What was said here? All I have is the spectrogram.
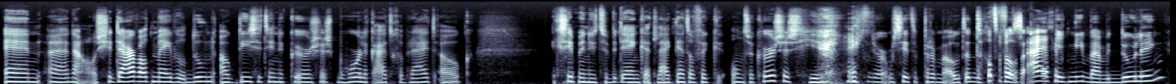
En uh, nou, als je daar wat mee wilt doen, ook die zit in de cursus, behoorlijk uitgebreid ook ik zit me nu te bedenken, het lijkt net of ik onze cursus hier enorm zit te promoten. Dat was eigenlijk niet mijn bedoeling.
